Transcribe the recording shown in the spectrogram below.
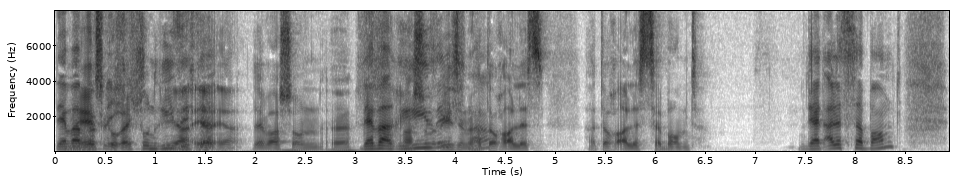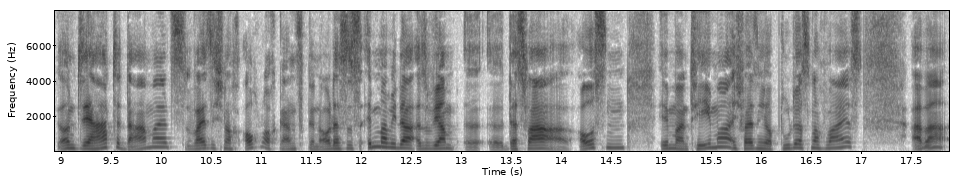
Der war Nee, wirklich schon riesig. Ja, der, ja, ja. Der war schon, äh, der war war riesig. schon riesig und ne? hat auch alles, hat auch alles zerbombt. Der hat alles zerbombt und der hatte damals, weiß ich noch auch noch ganz genau, das ist immer wieder, also wir haben, äh, äh, das war außen immer ein Thema, ich weiß nicht, ob du das noch weißt, aber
